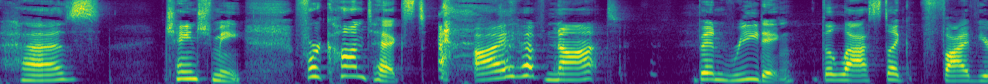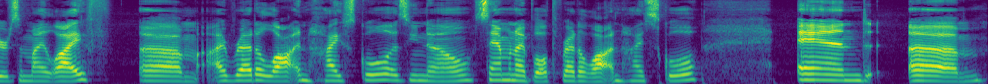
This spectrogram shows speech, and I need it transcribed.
has changed me. For context, I have not been reading the last like five years of my life. Um, I read a lot in high school, as you know. Sam and I both read a lot in high school. And um,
